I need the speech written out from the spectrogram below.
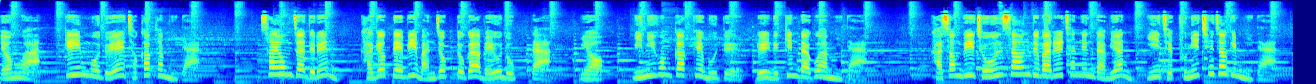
영화, 게임 모드에 적합합니다. 사용자들은 가격 대비 만족도가 매우 높다며 미니 홈카페 무드를 느낀다고 합니다. 가성비 좋은 사운드바를 찾는다면 이 제품이 최적입니다.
